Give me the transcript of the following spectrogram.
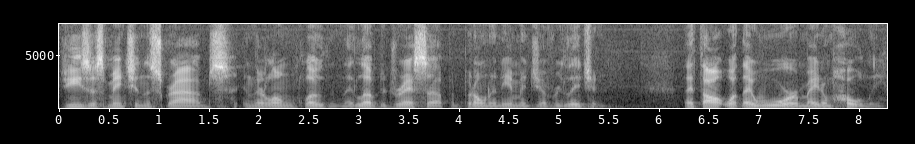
Jesus mentioned the scribes in their long clothing. They loved to dress up and put on an image of religion. They thought what they wore made them holy.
